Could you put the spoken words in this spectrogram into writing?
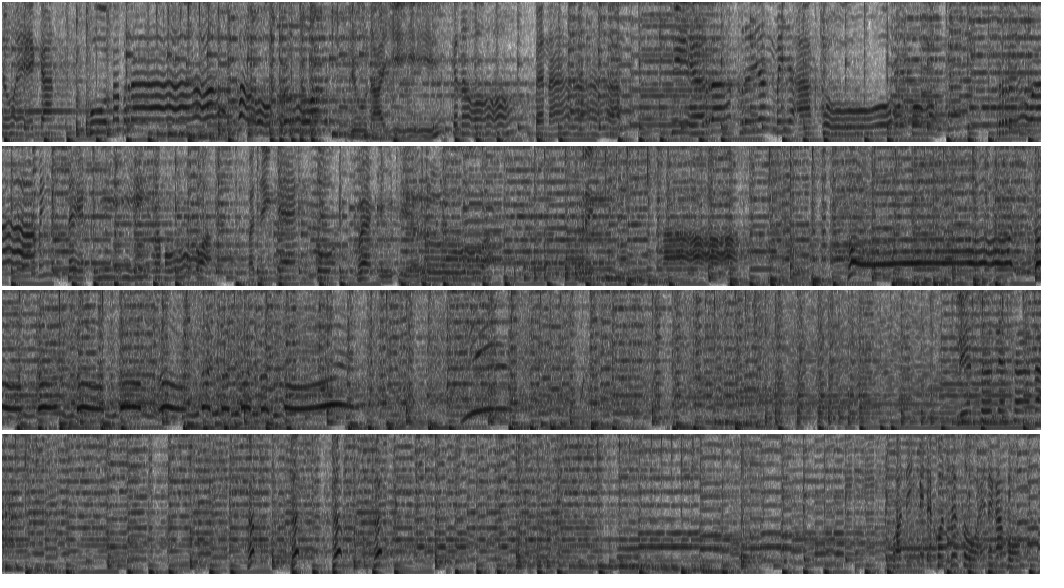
ช่วยกันขูดมะพร้าวเข้าครัว อยู่ไหนกันหนอแฟนนาที่รักเรื่องไม่อยากโชว์ตหรือว่ามีเศรษฐีมาโมกว่ามาจิงแย่งตัวแวะอยู่ที่รู้ วันนี้มีแต่คนสวยนะครับผม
